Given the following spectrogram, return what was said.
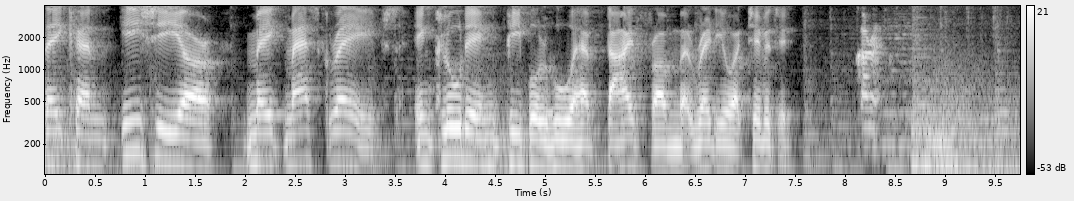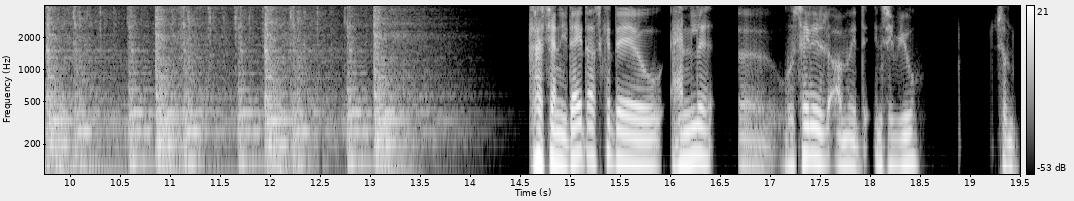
they can easier make mass graves, including people who have died from radioactivity. Correct. Christian, i dag der skal det jo handle øh, hovedsageligt om et interview, som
